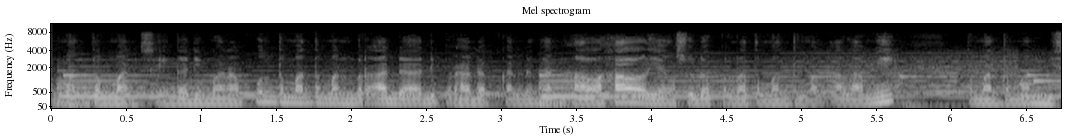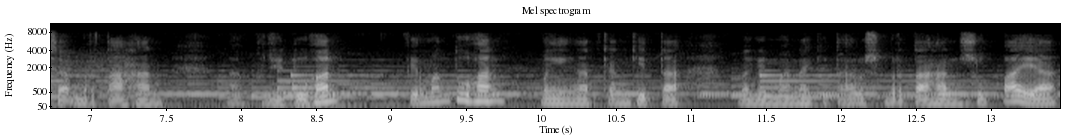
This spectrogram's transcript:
teman-teman sehingga di mana pun teman-teman berada diperhadapkan dengan hal-hal yang sudah pernah teman-teman alami teman-teman bisa bertahan. Nah puji Tuhan firman Tuhan mengingatkan kita bagaimana kita harus bertahan supaya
